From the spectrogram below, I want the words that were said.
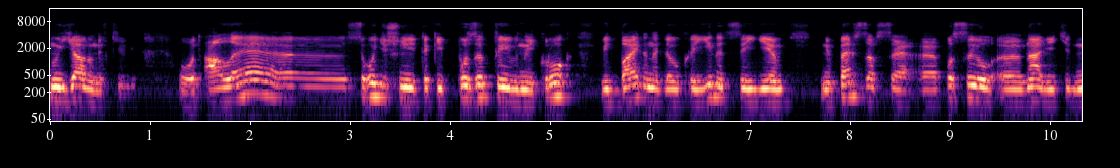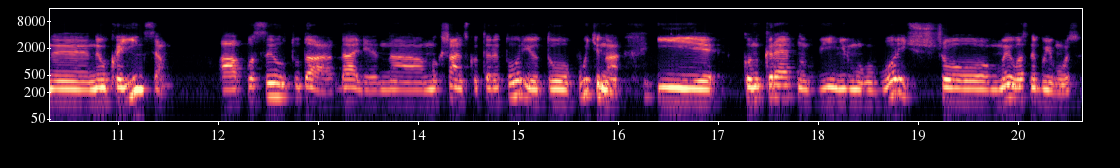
Ну явно не в Києві. От але е, сьогоднішній такий позитивний крок від Байдена для України це є перш за все е, посил е, навіть не, не українцям, а посил туди далі на Мокшанську територію до Путіна, і конкретно він йому говорить, що ми вас не боїмося.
